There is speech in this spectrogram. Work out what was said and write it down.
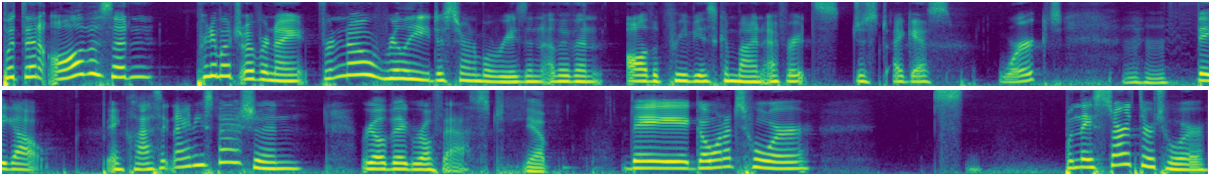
But then all of a sudden, pretty much overnight, for no really discernible reason other than all the previous combined efforts just, I guess, worked, Mm-hmm. they got in classic 90s fashion real big, real fast Yep. they go on a tour. When they start their tour,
